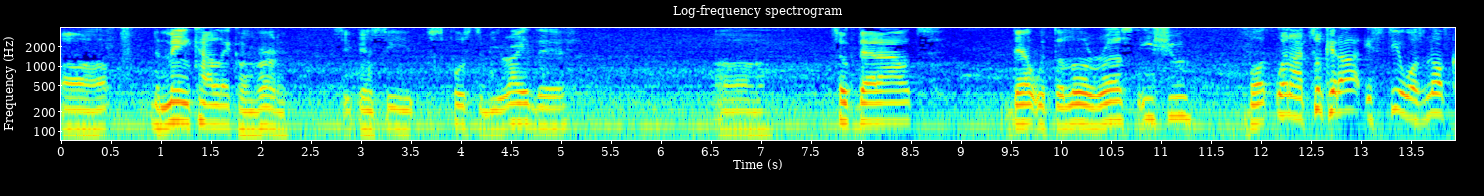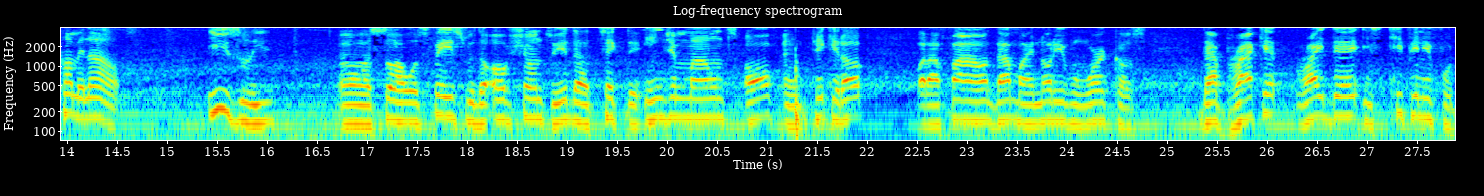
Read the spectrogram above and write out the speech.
uh, the main catalytic converter. So you can see it's supposed to be right there. Uh, took that out, dealt with the little rust issue. But when I took it out, it still was not coming out easily. Uh, so I was faced with the option to either take the engine mount off and pick it up. But I found that might not even work because that bracket right there is keeping it for,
